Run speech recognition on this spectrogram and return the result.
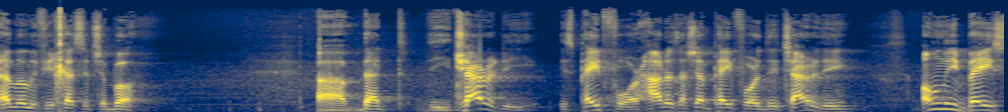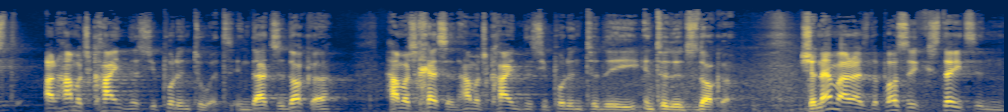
ela lifi chesed shabo. Uh, that the charity is paid for. How does Hashem pay for the charity? Only based on how much kindness you put into it. In that tzedakah, how much chesed, how much kindness you put into the into the tzedakah. Shenemar, as the pasuk states in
